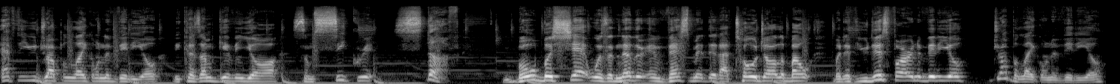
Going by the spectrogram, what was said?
after you drop a like on the video because I'm giving y'all some secret stuff Bo Bichette was another investment that I told y'all about, but if you this far in the video, drop a like on the video.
